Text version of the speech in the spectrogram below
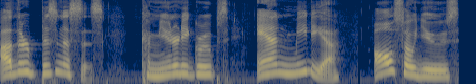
other businesses, community groups, and media also use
